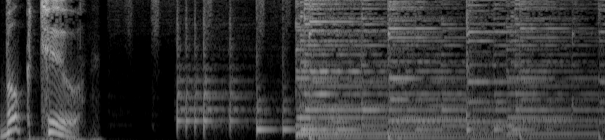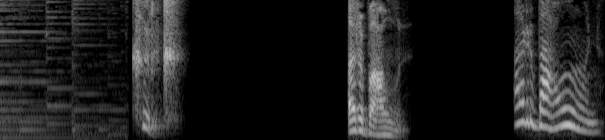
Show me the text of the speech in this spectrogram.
بوك تو. كرك. أربعون. أربعون.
